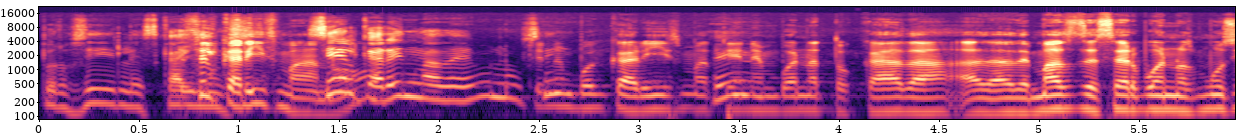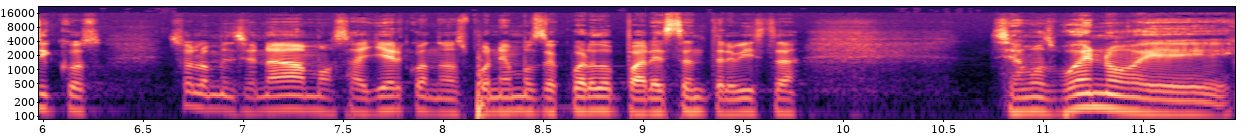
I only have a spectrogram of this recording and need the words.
pero sí les caemos. carisma, Sí, el carisma de uno, sí. Tienen buen carisma, Sí. tienen buena tocada, además de ser buenos músicos. Eso lo mencionábamos ayer cuando nos poníamos de acuerdo para esta entrevista. Decíamos, bueno, eh,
